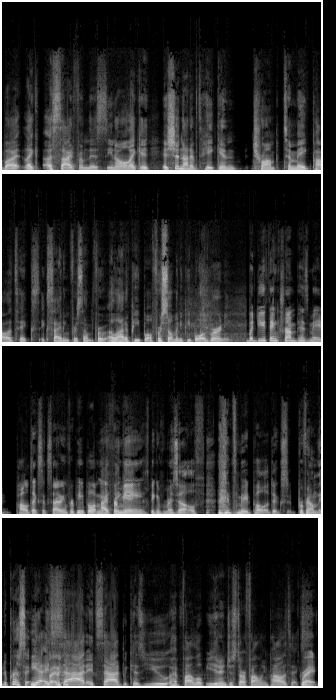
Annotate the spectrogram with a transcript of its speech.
But like aside from this, you know, like it, it should not have taken Trump to make politics exciting for some for a lot of people, for so many people, or Bernie. But do you think Trump has made politics exciting for people? I mean, I for me, it- speaking for myself, it's made politics profoundly depressing. Yeah, it's But- sad. It's sad because you have followed. You didn't just start following politics, Right.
